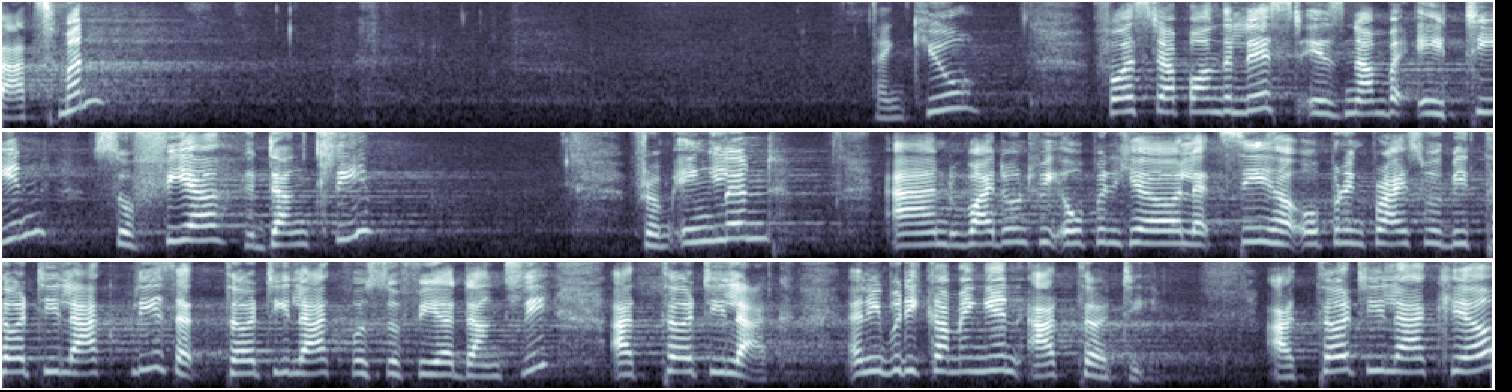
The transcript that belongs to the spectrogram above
batsman. Thank you. First up on the list is number 18, Sophia Dunkley from England. And why don't we open here? Let's see, her opening price will be 30 lakh, please, at 30 lakh for Sophia Dunkley, at 30 lakh. Anybody coming in at 30? At 30 lakh here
